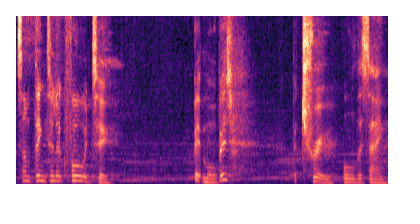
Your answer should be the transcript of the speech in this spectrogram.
Something to look forward to. Bit morbid, but true all the same.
